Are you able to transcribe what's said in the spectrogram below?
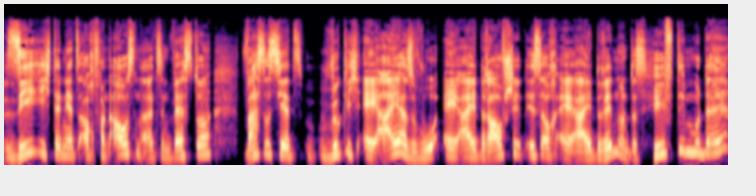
sehe ich denn jetzt auch von außen als Investor, was ist jetzt wirklich AI? Also wo AI draufsteht, ist auch AI drin und das hilft dem Modell?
